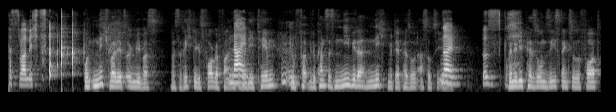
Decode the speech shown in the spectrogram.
das war nichts. Und nicht, weil jetzt irgendwie was, was Richtiges vorgefallen ist, Nein. aber die Themen, du, ver- du kannst es nie wieder nicht mit der Person assoziieren. Nein, das ist, boah. Wenn du die Person siehst, denkst du sofort,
